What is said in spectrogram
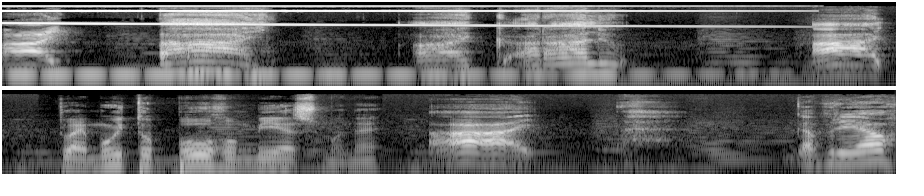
Ai, ai, ai, caralho. Ai, Tu é muito burro mesmo, né? ai. Gabriel,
